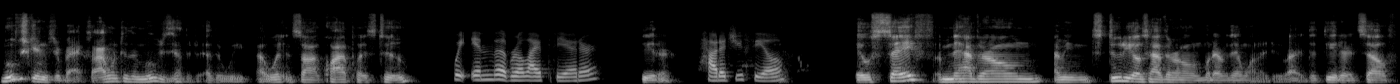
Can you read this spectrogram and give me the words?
movie screenings are back. So I went to the movies the other other week. I went and saw a Quiet Place Two Wait, in the real life theater, theater. how did you feel? It was safe. I mean, they have their own. I mean, studios have their own whatever they want to do. Right. The theater itself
